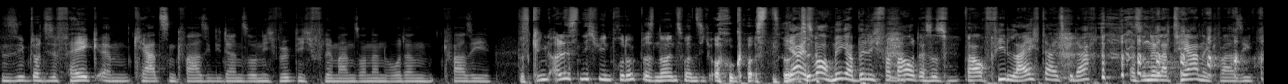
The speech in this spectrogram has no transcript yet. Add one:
es gibt doch diese Fake-Kerzen quasi, die dann so nicht wirklich flimmern, sondern wo dann quasi. Das klingt alles nicht wie ein Produkt, was 29 Euro kosten sollte. Ja, es war auch mega billig verbaut. Also es war auch viel leichter als gedacht. Also eine Laterne quasi.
